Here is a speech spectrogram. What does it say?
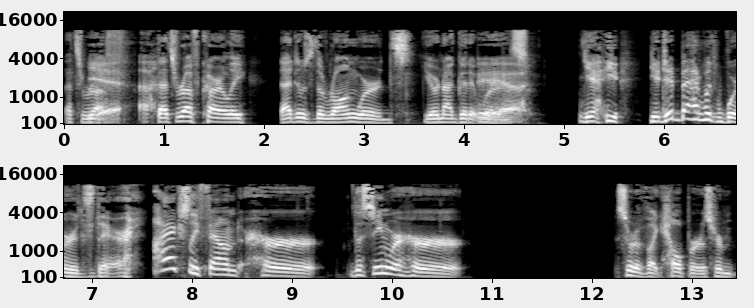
that's rough. Yeah. That's rough, Carly. That was the wrong words. You're not good at words." Yeah, you, you did bad with words there. I actually found her the scene where her sort of like helpers, her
